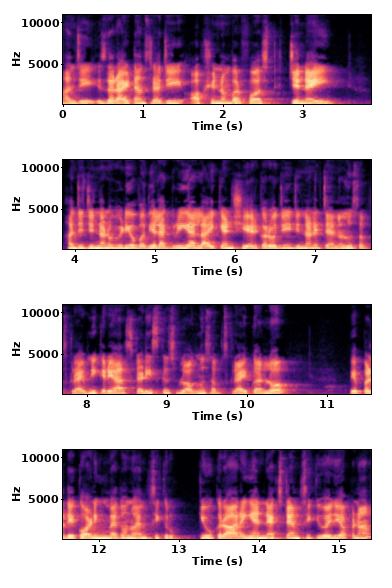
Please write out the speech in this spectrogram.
ਹਾਂਜੀ, ਇਸ ਦਾ ਰਾਈਟ ਆਨਸਰ ਹੈ ਜੀ ਆਪਸ਼ਨ ਨੰਬਰ ਫਰਸਟ ਚੇਨਈ। ਹਾਂਜੀ, ਜਿਨ੍ਹਾਂ ਨੂੰ ਵੀਡੀਓ ਵਧੀਆ ਲੱਗ ਰਹੀ ਹੈ ਲਾਈਕ ਐਂਡ ਸ਼ੇਅਰ ਕਰੋ ਜੀ। ਜਿਨ੍ਹਾਂ ਨੇ ਚੈਨਲ ਨੂੰ ਸਬਸਕ੍ਰਾਈਬ ਨਹੀਂ ਕਰਿਆ ਸਟੱਡੀ ਸਕਿੱਲਸ ਵਲੌਗ ਨੂੰ ਸਬਸਕ੍ਰਾਈਬ ਕਰ ਲਓ। ਪੇਪਰ ਦੇ ਅਕੋਰਡਿੰਗ ਮੈਂ ਤੁਹਾਨੂੰ ਐਮਸੀਕਿਊ ਕਰਾ ਰਹੀ ਹਾਂ। ਨੈਕਸਟ ਐਮਸੀਕਿਊ ਹੈ ਜੀ ਆਪਣਾ।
